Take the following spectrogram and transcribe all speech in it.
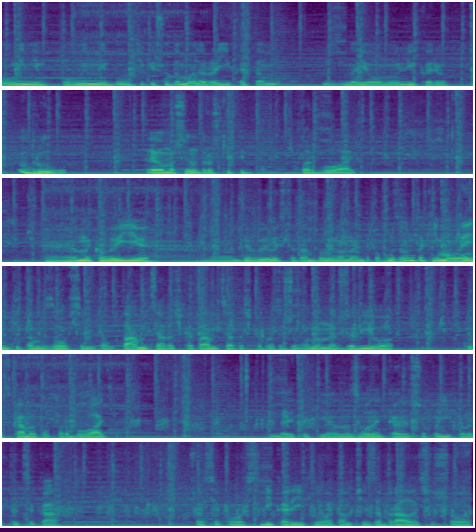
Повинні, повинний був тільки що до маляра їхати там знайомому лікарю. Ну, другу. Треба машину трошки підфарбувати. Е, Ми коли її е, дивились, то там були моменти по кузову, ну такі маленькі, там зовсім там, там цяточка, там цяточка, просто щоб воно не ржавіло, кусками пофарбувати. Да й такі. Воно дзвонить, каже, що поїхали в ТЦК. Щось якогось лікаря їхнього там чи забрали, чи що.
